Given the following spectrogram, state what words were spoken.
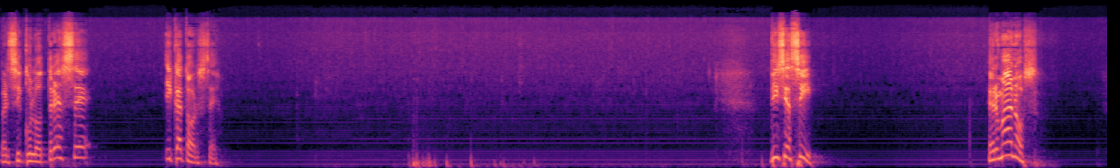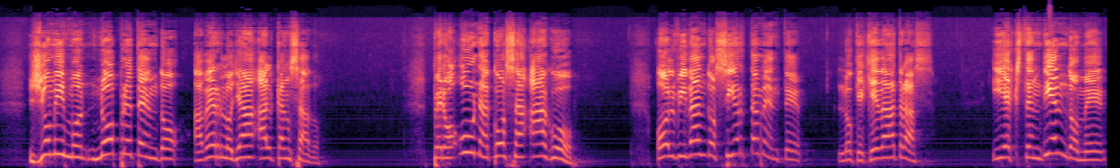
versículo 13 y 14. Dice así, hermanos, yo mismo no pretendo haberlo ya alcanzado, pero una cosa hago, olvidando ciertamente lo que queda atrás y extendiéndome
